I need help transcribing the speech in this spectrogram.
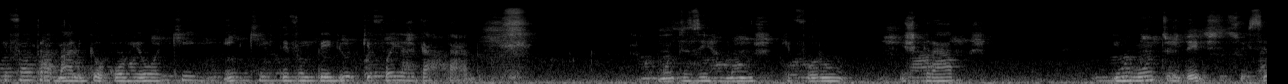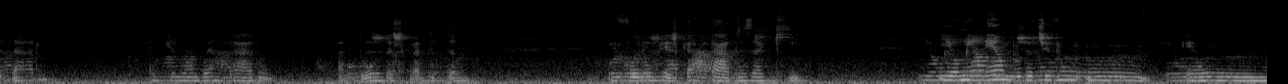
que foi um trabalho que ocorreu aqui, em que teve um período que foi resgatado muitos irmãos que foram escravos e muitos deles se suicidaram porque não aguentaram a dor da escravidão e foram resgatados aqui. E eu me lembro que eu tive um, um, é um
